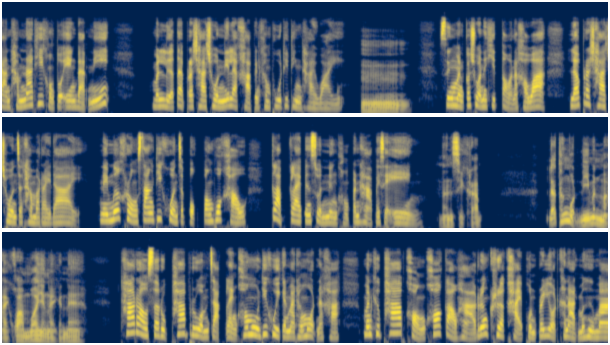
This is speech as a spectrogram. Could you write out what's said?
การทำหน้าที่ของตัวเองแบบนี้ มันเหลือแต่ประชาชนนี่แหละค่ะ เป็นคำพูดที่ทิ้งท้ายไว้อืมซึ่งมันก็ชวนให้คิดต่อนะคะว่า แล้วประชาชนจะทำอะไรได้ ในเมื่อโครงสร้างที่ควรจะปกป้องพวกเขา กลับกลายเป็นส่วนหนึ่งของปัญหาไปเสียเอง นั่นสิครับ แล้วทั้งหมดนี้มันหมายความว่ายังไงกันแน่ ถ้าเราสรุปภาพรวมจากแหล่งข้อมูลที่คุยกันมาทั้งหมดนะคะ มันคือภาพของข้อกล่าวหาเรื่องเครือข่ายผลประโยชน์ขนาดมหึมา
